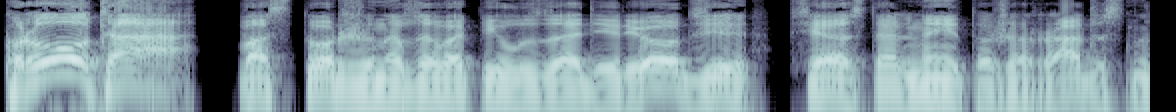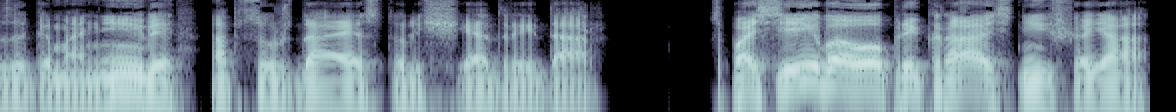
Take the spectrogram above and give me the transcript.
«Круто!» Восторженно завопил сзади Рёдзи, все остальные тоже радостно загомонили, обсуждая столь щедрый дар. «Спасибо, о прекраснейшая!»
